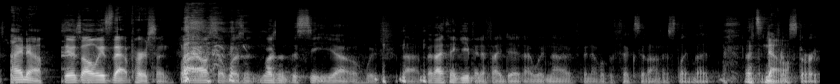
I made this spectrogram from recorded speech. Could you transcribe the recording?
I know. There's always that person. Well, I also wasn't wasn't the CEO, which, uh, but I think even if I did, I would not have been able to fix it honestly. But that's a no. different story.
